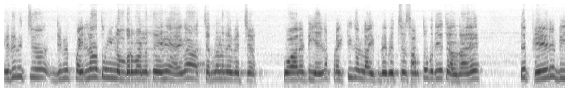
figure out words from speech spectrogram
ਇਹਦੇ ਵਿੱਚ ਜਿਵੇਂ ਪਹਿਲਾਂ ਤੋਂ ਹੀ ਨੰਬਰ 1 ਤੇ ਇਹ ਹੈਗਾ, ਚੱਲਣ ਦੇ ਵਿੱਚ ਕੁਆਲਿਟੀ ਹੈ, ਜਿਹੜਾ ਪ੍ਰੈਕਟੀਕਲ ਲਾਈਫ ਦੇ ਵਿੱਚ ਸਭ ਤੋਂ ਵਧੀਆ ਚੱਲਦਾ ਇਹ। ਤੇ ਫਿਰ ਵੀ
